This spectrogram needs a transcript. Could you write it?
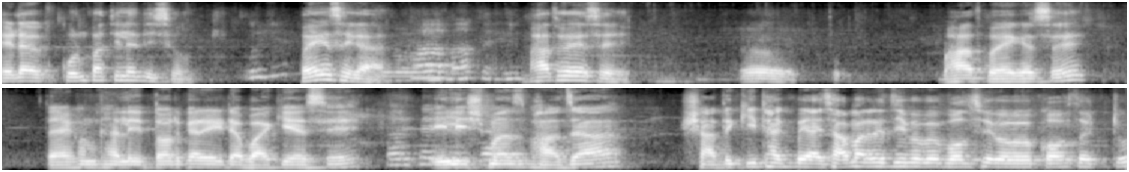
এটা কোন পাতিলে দিছো? হয়ে গেছে গা? হ্যাঁ ভাত। হয়ে গেছে? ভাত হয়ে গেছে। তা এখন খালি তরকারি এটা বাকি আছে। ইলিশ মাছ ভাজা। সাথে কি থাকবে? আচ্ছা আমার যেভাবে বলছে এভাবে কত একটু।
